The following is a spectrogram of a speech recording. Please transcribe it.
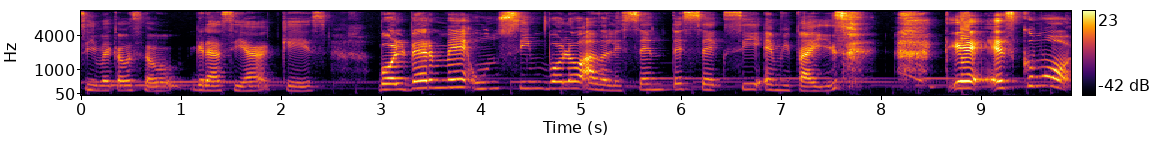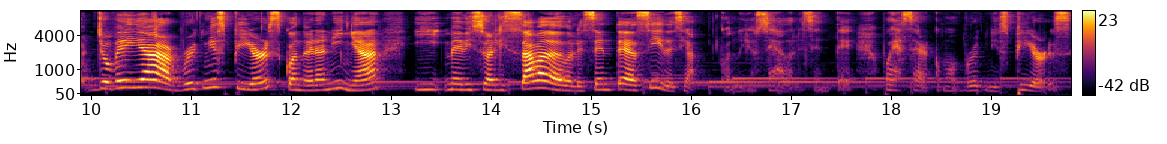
sí me causó gracia, que es volverme un símbolo adolescente sexy en mi país. que es como yo veía a Britney Spears cuando era niña y me visualizaba de adolescente así, decía, cuando yo sea adolescente voy a ser como Britney Spears.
